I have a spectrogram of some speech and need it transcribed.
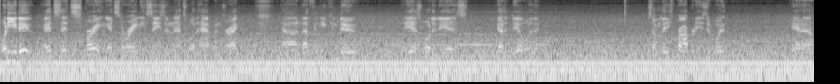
What do you do? It's it's spring. It's the rainy season. That's what happens, right? Uh, nothing you can do. It is what it is. You got to deal with it. Some of these properties that went, you know,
